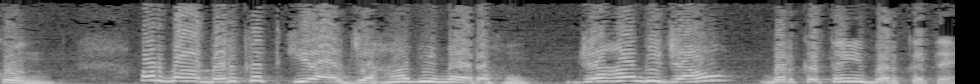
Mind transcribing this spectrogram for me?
کن۔ اور بابرکت کیا جہاں بھی میں رہوں۔ جہاں بھی جاؤں، برکتیں ہی برکتیں۔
